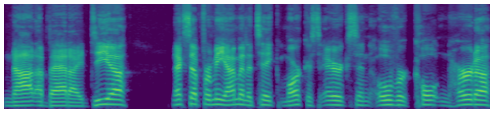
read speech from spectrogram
not a bad idea. Next up for me, I'm going to take Marcus Ericsson over Colton Herta.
